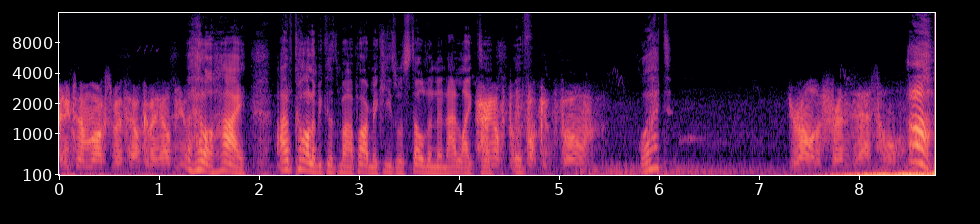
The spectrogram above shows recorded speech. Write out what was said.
Anytime Locksmith, how can I help you? Hello, hi. I'm calling because my apartment keys were stolen and I'd like to. Hang up the if- fucking phone. What? You're all in a friend's asshole. Ah!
